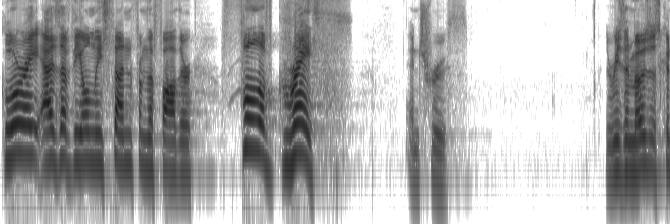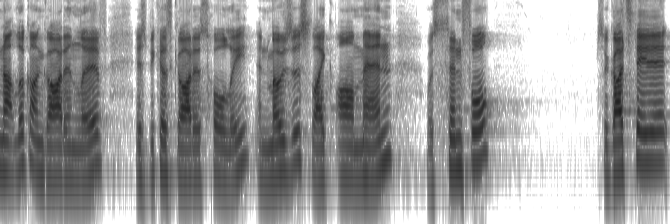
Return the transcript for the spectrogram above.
glory as of the only Son from the Father, full of grace and truth. The reason Moses could not look on God and live is because God is holy, and Moses, like all men, was sinful. So God stated it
